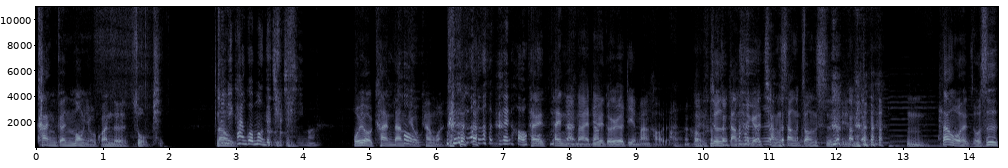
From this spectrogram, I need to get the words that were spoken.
看跟梦有关的作品。那你看过梦的解析吗？我有看，但没有看完。对，好，太太难。来当个热店蛮好的，就是当那个 墙上装饰品。嗯，但我很我是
